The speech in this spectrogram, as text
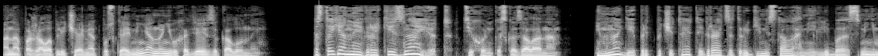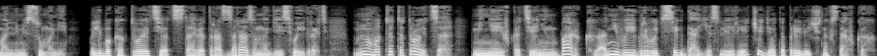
Она пожала плечами, отпуская меня, но не выходя из-за колонны. «Постоянные игроки знают», — тихонько сказала она. «И многие предпочитают играть за другими столами, либо с минимальными суммами. Либо, как твой отец, ставят раз за разом, надеясь выиграть. Ну вот эта троица, Минеев, Котенин, Барк, они выигрывают всегда, если речь идет о приличных ставках».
